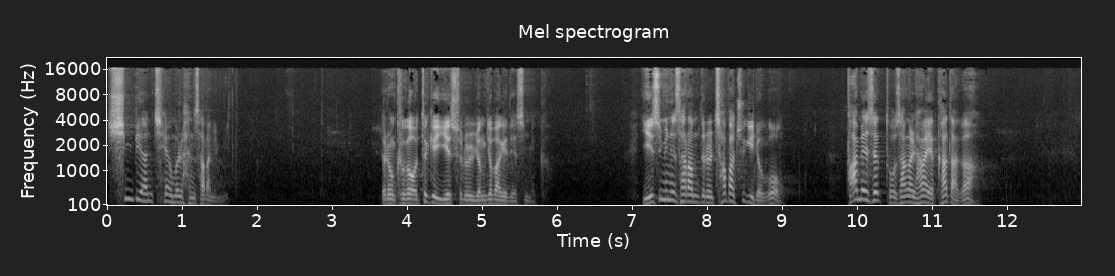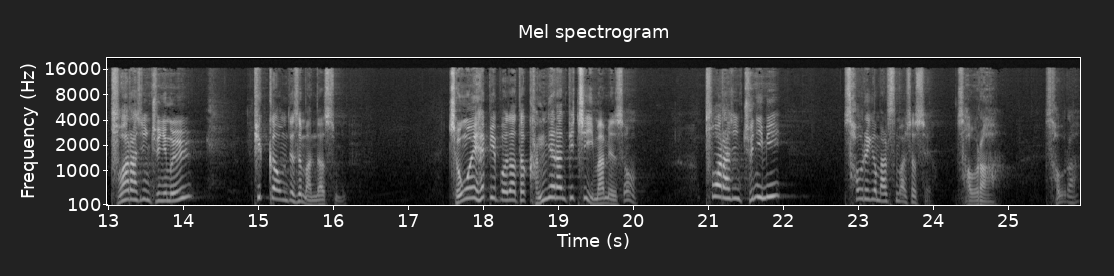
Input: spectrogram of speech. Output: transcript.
신비한 체험을 한 사람입니다. 여러분, 그가 어떻게 예수를 영접하게 됐습니까? 예수 믿는 사람들을 잡아 죽이려고 담에색 도상을 향하여 가다가 부활하신 주님을 빛 가운데서 만났습니다. 정오의 햇빛보다 더 강렬한 빛이 임하면서 부활하신 주님이 사울에게 말씀하셨어요. 사울아, 사울아,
